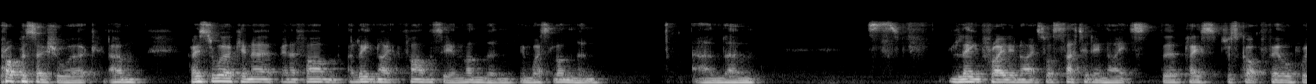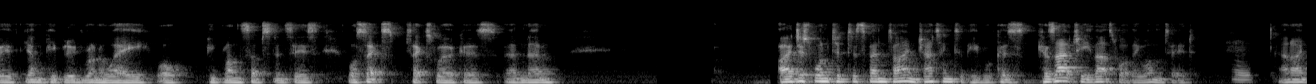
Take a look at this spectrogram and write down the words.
proper social work. Um, I used to work in a in a farm a late night pharmacy in London, in West London, and um, late Friday nights or Saturday nights, the place just got filled with young people who'd run away or people on substances or sex sex workers. And um, I just wanted to spend time chatting to people because because actually that's what they wanted. Mm. And I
